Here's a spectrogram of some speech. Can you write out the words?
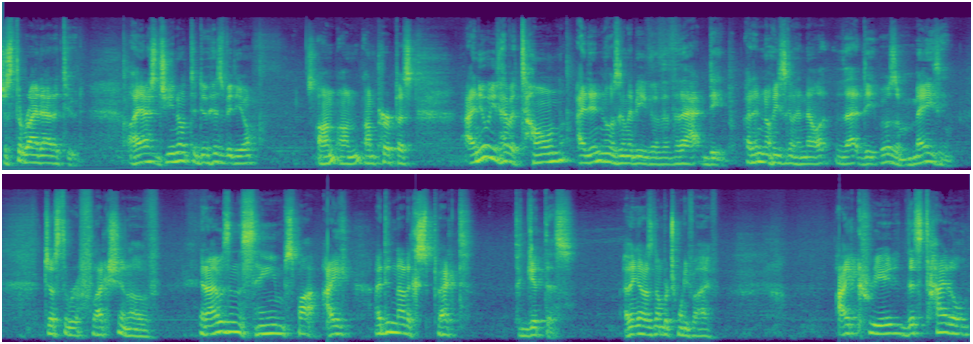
Just the right attitude. I asked Gino to do his video on on on purpose. I knew he'd have a tone. I didn't know it was going to be that deep. I didn't know he's going to nail it that deep. It was amazing just the reflection of and I was in the same spot. I I did not expect to get this. I think I was number 25. I created this title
